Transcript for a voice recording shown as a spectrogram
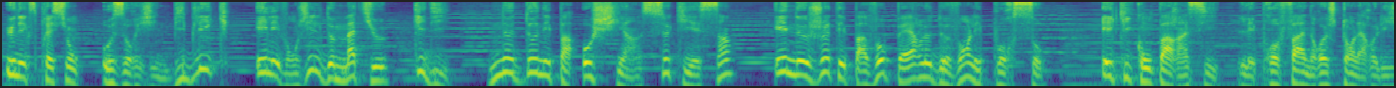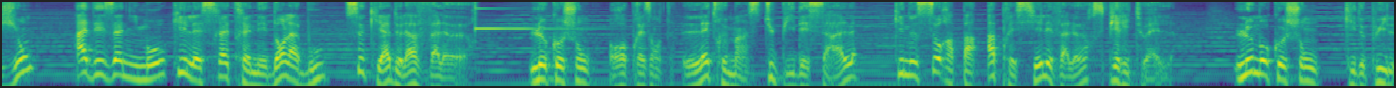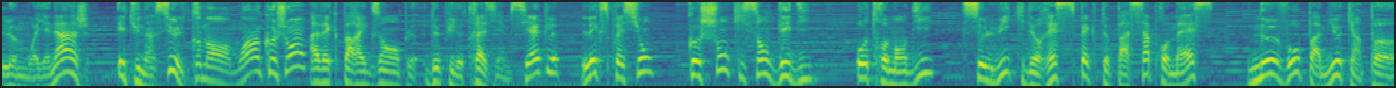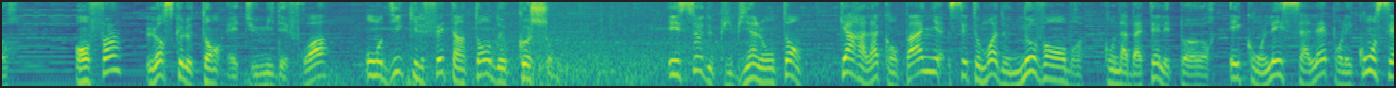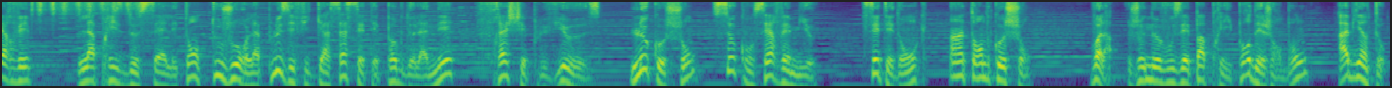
Une expression aux origines bibliques est l'évangile de Matthieu qui dit Ne donnez pas aux chiens ce qui est sain et ne jetez pas vos perles devant les pourceaux, et qui compare ainsi les profanes rejetant la religion à des animaux qui laisseraient traîner dans la boue ce qui a de la valeur. Le cochon représente l'être humain stupide et sale qui ne saura pas apprécier les valeurs spirituelles. Le mot cochon, qui depuis le Moyen Âge est une insulte. Comment Moi un cochon? Avec par exemple, depuis le XIIIe siècle, l'expression cochon qui s'en dédie, autrement dit celui qui ne respecte pas sa promesse ne vaut pas mieux qu'un porc. Enfin, lorsque le temps est humide et froid, on dit qu'il fait un temps de cochon. Et ce depuis bien longtemps, car à la campagne, c'est au mois de novembre qu'on abattait les porcs et qu'on les salait pour les conserver. La prise de sel étant toujours la plus efficace à cette époque de l'année, fraîche et pluvieuse. Le cochon se conservait mieux. C'était donc un temps de cochon. Voilà, je ne vous ai pas pris pour des jambons, à bientôt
